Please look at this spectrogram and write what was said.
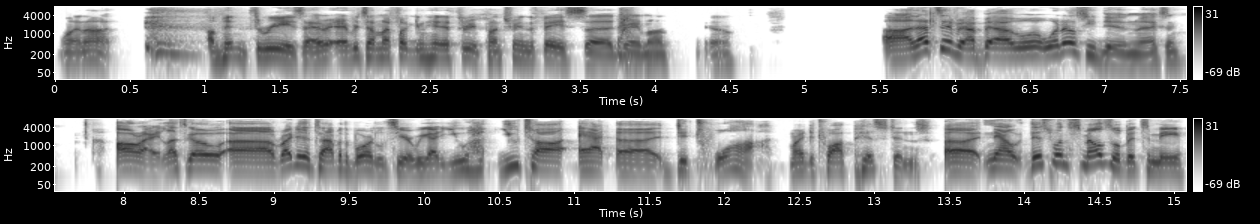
Why not? I'm hitting threes every, every time I fucking hit a three. Punch me in the face, uh, Draymond. Yeah. Uh, that's it. Uh, what else you doing, Maxon? All right, let's go uh, right to the top of the board. Let's see here. We got U- Utah at uh, Detroit, my Detroit Pistons. Uh, now, this one smells a little bit to me,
